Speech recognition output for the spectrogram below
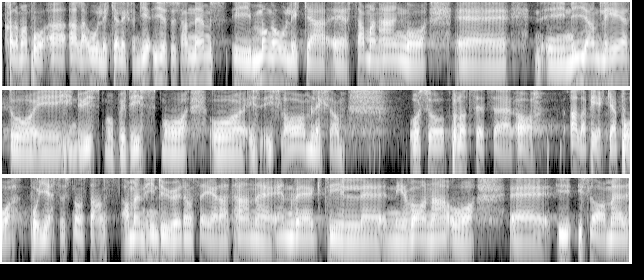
kollar man på eh, alla olika, liksom, Jesus han nämns i många olika eh, sammanhang och eh, i nyandlighet och i hinduism och buddhism och, och islam. Liksom. Och så på något sätt så här, ja, alla pekar på, på Jesus någonstans. Ja, men hinduer de säger att han är en väg till eh, nirvana och eh, islamer,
